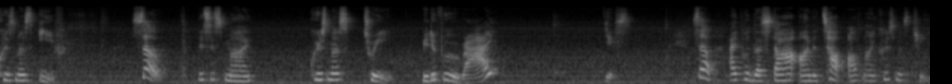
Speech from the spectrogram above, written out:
Christmas Eve. So, this is my Christmas tree. Beautiful, right? Yes. So, I put the star on the top of my Christmas tree.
